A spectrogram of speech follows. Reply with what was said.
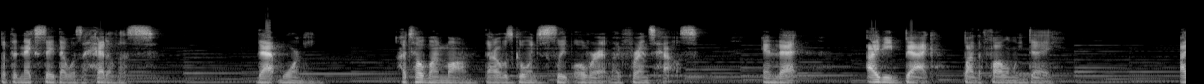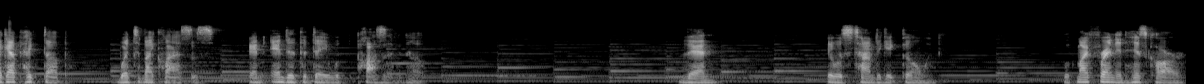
But the next day that was ahead of us, that morning, I told my mom that I was going to sleep over at my friend's house, and that I'd be back by the following day. I got picked up, went to my classes, and ended the day with positive note. Then, it was time to get going. With my friend in his car,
